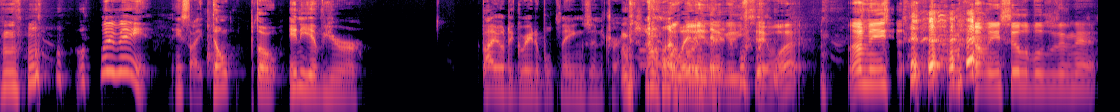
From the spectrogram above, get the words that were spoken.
What do you mean? He's like, don't throw any of your biodegradable things in the trash. I'm like, wait nigga, you said what? I mean, how many syllables was in that?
